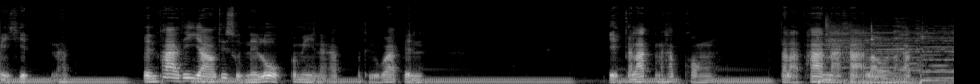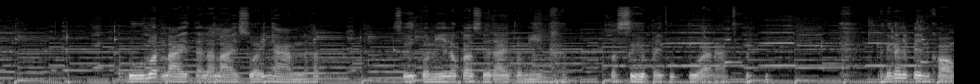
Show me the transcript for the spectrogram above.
มีขิดนะครับ เป็นผ้าที่ยาวที่สุดในโลกก็มีนะครับก็ถือว่าเป็นเอกลักษณ์นะครับของตลาดผ้านาคาเรานะครับ ดูลวดลายแต่ละลายสวยงามนะครับ ซื้อตัวนี้แล้วก็เสียดายตัวนี้นะก็ซื้อไปทุกตัวนะครับอันนี้ก็จะเป็นของ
